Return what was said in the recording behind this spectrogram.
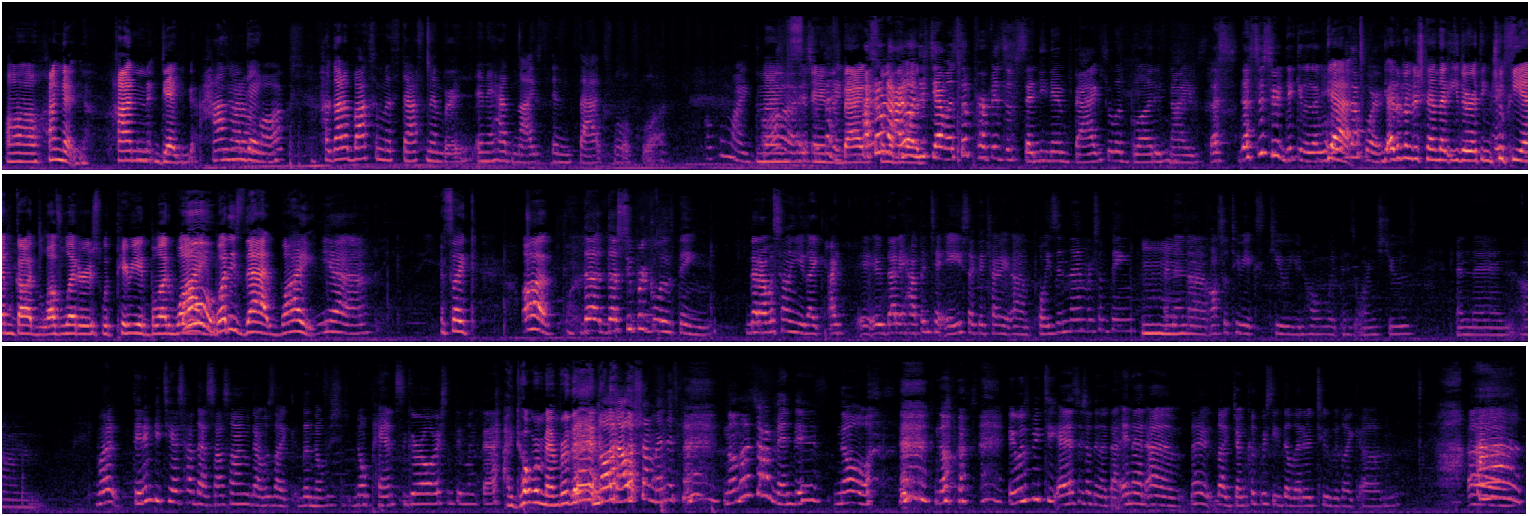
Uh, Hangeng. Hangeng. Got a Hyunjin. box. I got a box from a staff member, and it had knives and bags full of blood. Oh my god. Knives and bags I don't full know. of I don't blood. understand. What's the purpose of sending them bags full of blood and knives? That's that's just ridiculous. Like, what Yeah. was that for? I don't understand that either. I think 2PM got love letters with period blood. Why? Ooh. What is that? Why? Yeah. It's like, Uh, the the super glue thing that I was telling you, like I it, that it happened to Ace, like they tried to um, poison them or something, mm, and then uh, also TVXQ Yunho with his orange juice, and then um, what didn't BTS have that song that was like the no no pants girl or something like that? I don't remember that. No, that was Shawn Mendes. No, not Shawn Mendes. No. no, it was BTS or something like that. And then um, they- like Jungkook received a letter too with like um, uh, Ah,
